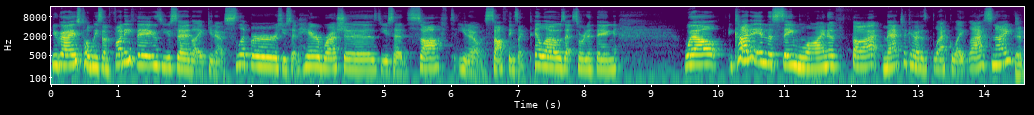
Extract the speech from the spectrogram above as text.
You guys told me some funny things. You said like, you know, slippers, you said hairbrushes, you said soft, you know, soft things like pillows, that sort of thing. Well, kind of in the same line of thought, Matt took out his black light last night. At,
